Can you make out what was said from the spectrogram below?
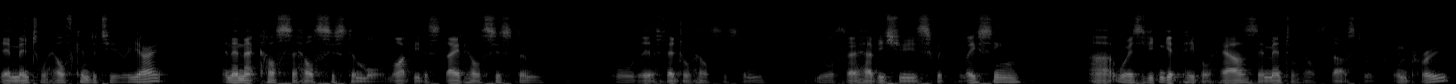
their mental health can deteriorate and then that costs the health system more. It might be the state health system or the federal health system. You also have issues with policing. Uh, whereas if you can get people housed, their mental health starts to improve.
